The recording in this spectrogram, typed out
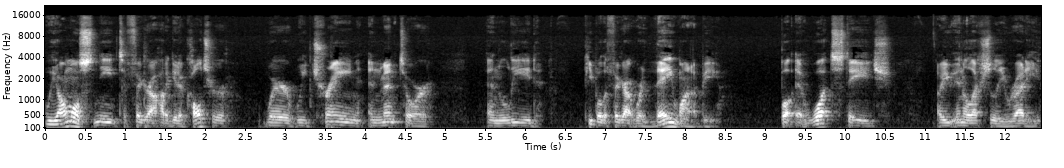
we almost need to figure out how to get a culture where we train and mentor and lead people to figure out where they want to be. But at what stage are you intellectually ready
